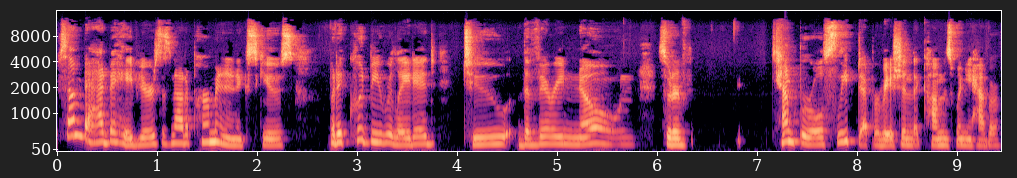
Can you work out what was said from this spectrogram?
some bad behaviors is not a permanent excuse but it could be related to the very known sort of temporal sleep deprivation that comes when you have a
